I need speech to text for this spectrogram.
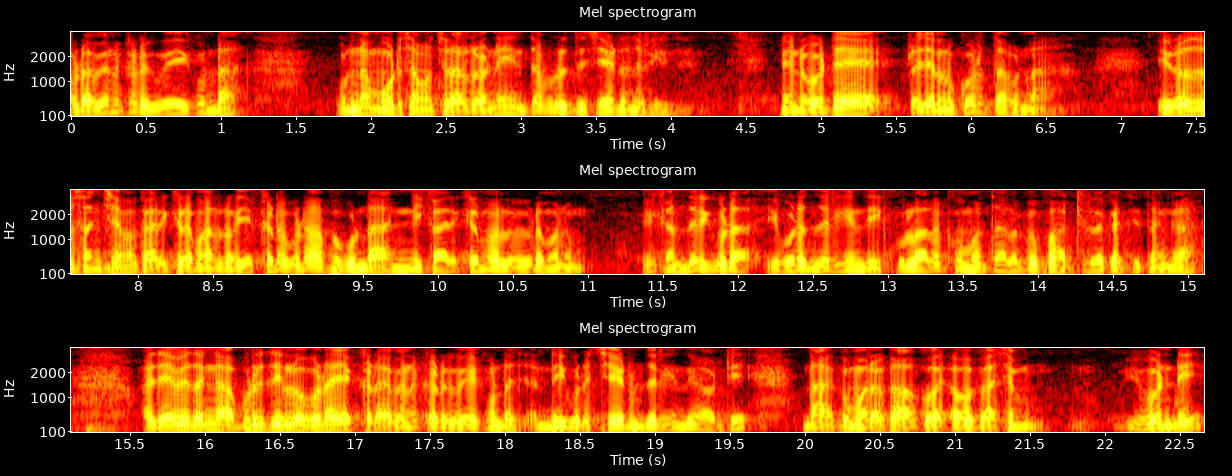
కూడా వెనకడుగు వేయకుండా ఉన్న మూడు సంవత్సరాల్లోనే ఇంత అభివృద్ధి చేయడం జరిగింది. నేను ఒకటే ప్రజలను కోరుతా ఉన్నా. ఈరోజు సంక్షేమ కార్యక్రమాలను ఎక్కడ కూడా ఆపకుండా అన్ని కార్యక్రమాలు కూడా మనం మీకు కూడా ఇవ్వడం జరిగింది కులాలకు మతాలకు పార్టీలకు అతీతంగా. అదేవిధంగా అభివృద్ధిలో కూడా ఎక్కడ వెనకడుగు వేయకుండా అన్నీ కూడా చేయడం జరిగింది కాబట్టి నాకు మరొక అవకా- అవకాశం ఇవ్వండి.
